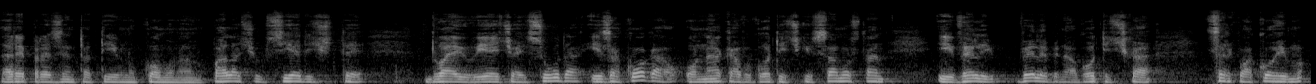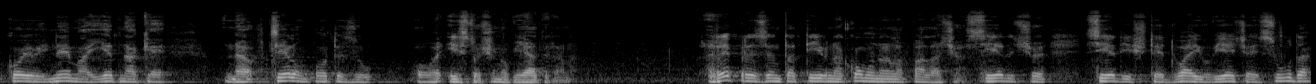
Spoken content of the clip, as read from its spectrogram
reprezentativnu komunalnu palaču, sjedište dvaju vijeća i suda i za koga onakav gotički samostan i velebna gotička crkva kojoj nema jednake na cijelom potezu ovaj, istočnog Jadrana. reprezentativna komunalna palača, sjedište, sjedište dvaju vijeća i suda,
